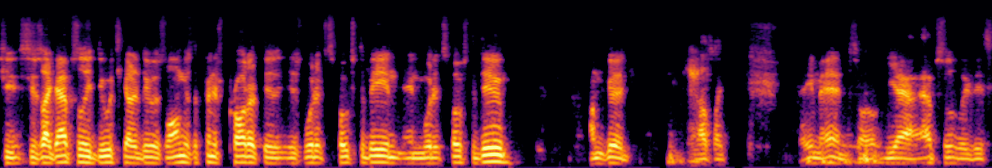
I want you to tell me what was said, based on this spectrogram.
she, she's like, absolutely do what you got to do. As long as the finished product is, is what it's supposed to be and, and what it's supposed to do, I'm good. Yeah. I was like, amen. So yeah, absolutely. This,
